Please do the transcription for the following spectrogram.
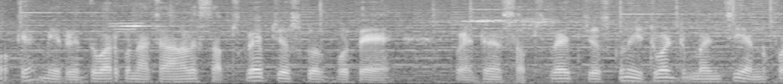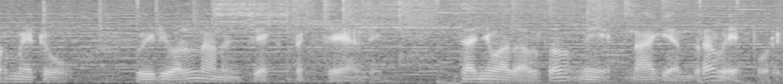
ఓకే? మీరు ఇంతవరకు నా ఛానల్ సబ్స్క్రైబ్ చేసుకోకపోతే వెంటనే సబ్స్క్రైబ్ చేసుకుని ఇటువంటి మంచి ఇన్ఫర్మేటివ్ వీడియోలు నా నుంచి ఎక్స్పెక్ట్ చేయండి. ధన్యవాదాలతో మీ నాగేంద్ర వేపూరి.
